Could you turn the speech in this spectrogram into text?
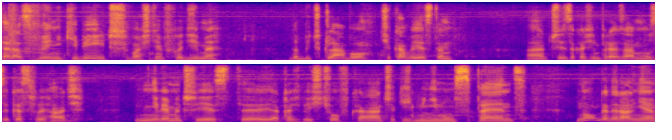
Teraz w Nikki Beach. Właśnie wchodzimy do Beach Clubu. Ciekawy jestem, czy jest jakaś impreza. Muzykę słychać. Nie wiemy, czy jest e, jakaś wyjściówka, czy jakiś minimum spend. No, generalnie,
